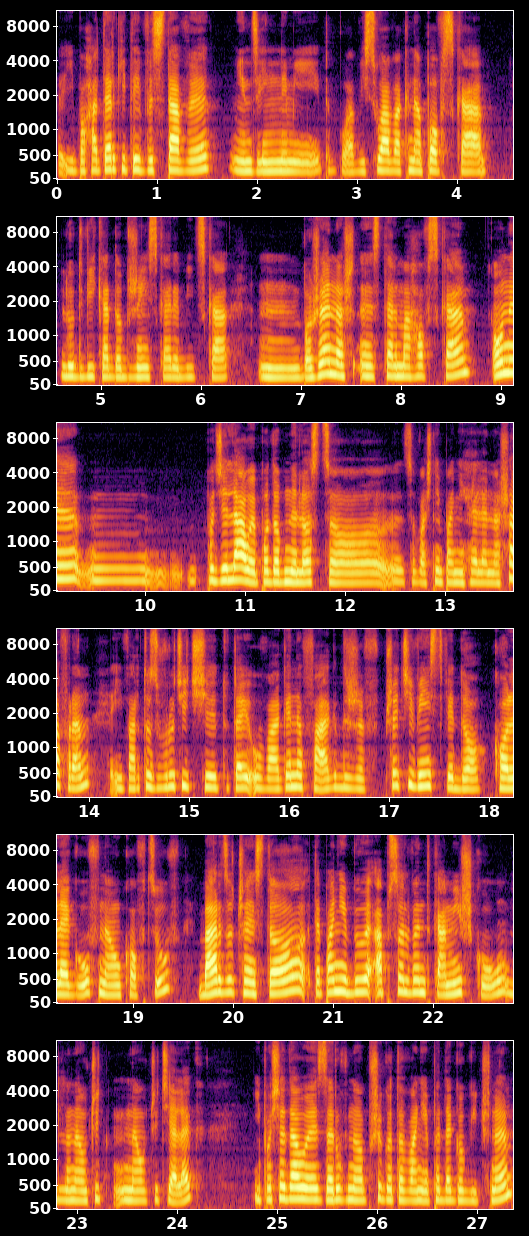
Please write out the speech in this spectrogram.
I bohaterki tej wystawy, między innymi to była Wisława Knapowska, Ludwika Dobrzyńska-Rybicka, Bożena Stelmachowska, one mm, podzielały podobny los, co, co właśnie pani Helena Szafran. I warto zwrócić tutaj uwagę na fakt, że w przeciwieństwie do kolegów, naukowców, bardzo często te panie były absolwentkami szkół dla nauczy nauczycielek i posiadały zarówno przygotowanie pedagogiczne,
